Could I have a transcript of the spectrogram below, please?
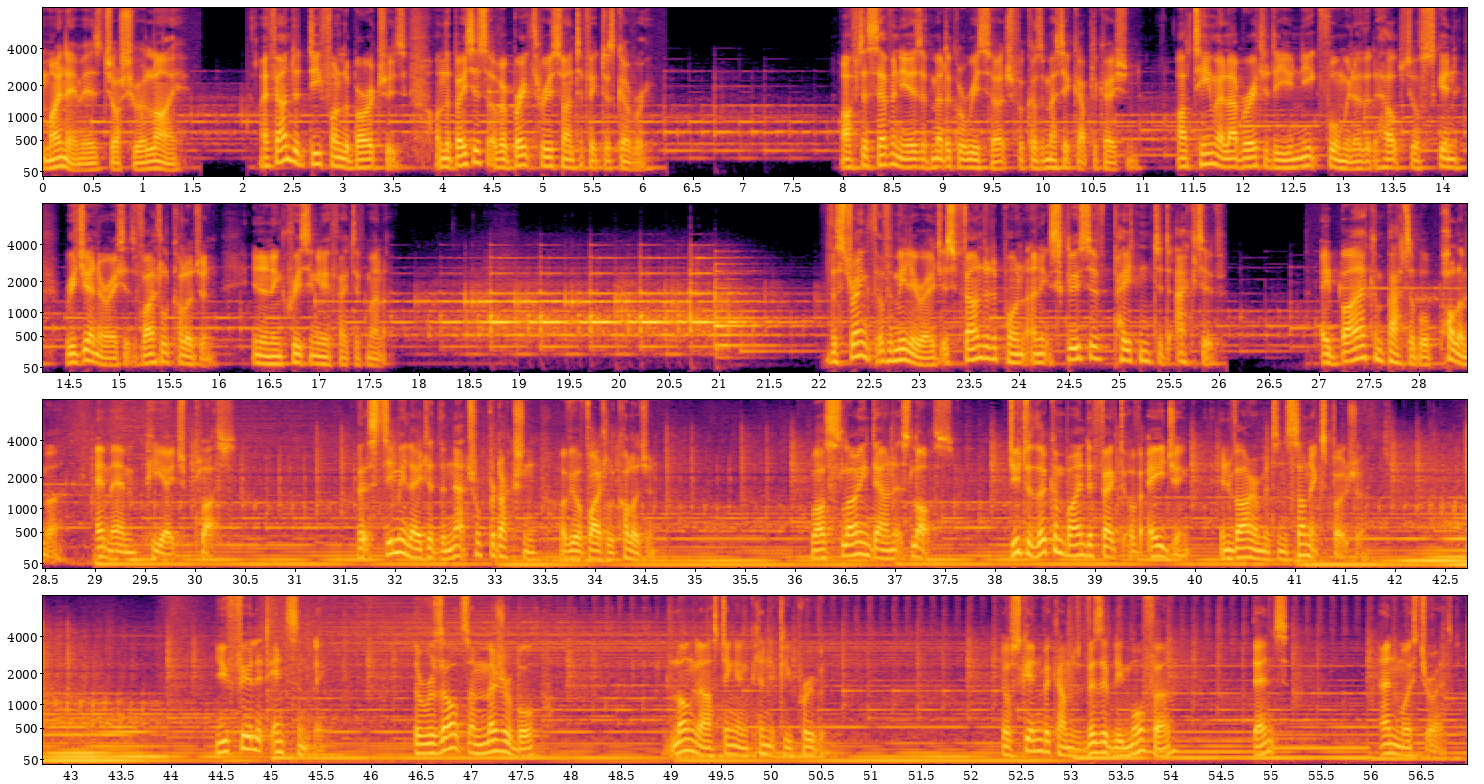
My name is Joshua Lai. I founded DFON Laboratories on the basis of a breakthrough scientific discovery. After seven years of medical research for cosmetic application, our team elaborated a unique formula that helps your skin regenerate its vital collagen in an increasingly effective manner. The strength of Ameliorage is founded upon an exclusive patented active, a biocompatible polymer MMpH, that stimulated the natural production of your vital collagen, while slowing down its loss due to the combined effect of aging, environment, and sun exposure. You feel it instantly. The results are measurable, long lasting, and clinically proven. Your skin becomes visibly more firm, dense, and moisturized.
